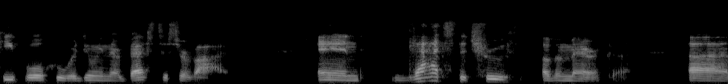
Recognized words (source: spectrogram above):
people who were doing their best to survive. And that's the truth of America. Uh,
